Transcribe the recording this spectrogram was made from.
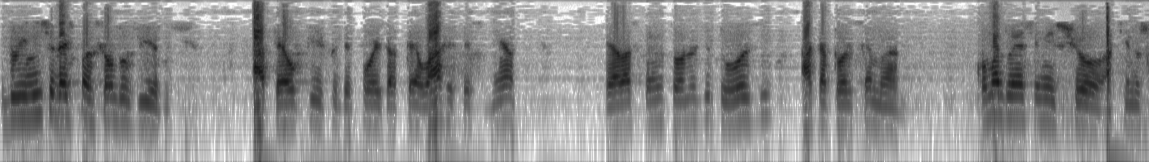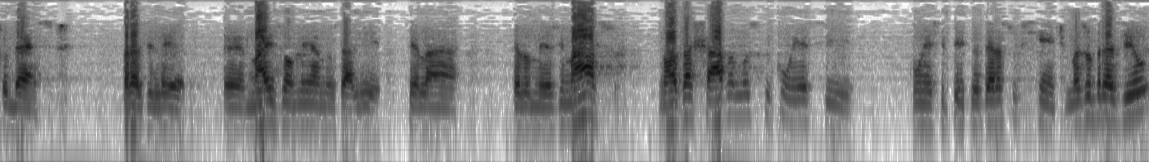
do início da expansão do vírus até o pico e depois até o arrefecimento, elas têm em torno de 12 a 14 semanas. Como a doença iniciou aqui no Sudeste brasileiro, é, mais ou menos ali pela, pelo mês de março, nós achávamos que com esse, com esse período era suficiente, mas o Brasil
